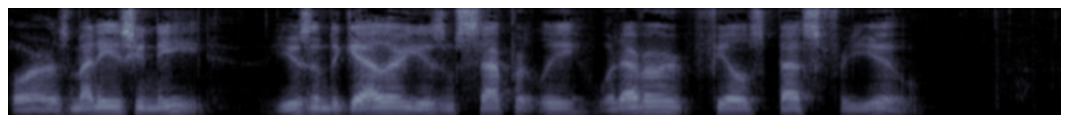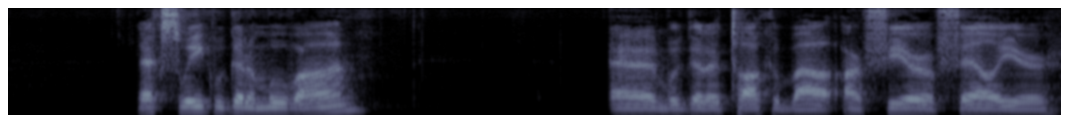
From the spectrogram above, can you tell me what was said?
or as many as you need. Use them together, use them separately, whatever feels best for you. Next week, we're going to move on and we're going to talk about our fear of failure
